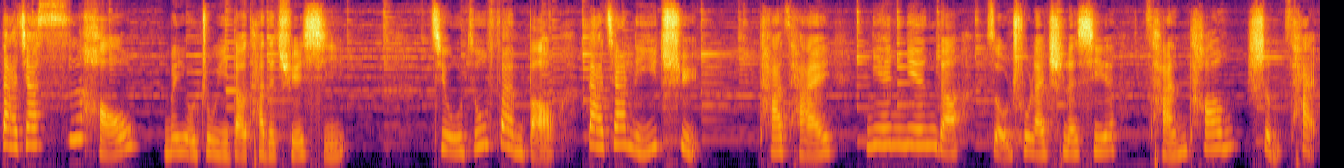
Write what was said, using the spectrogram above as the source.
大家丝毫没有注意到他的缺席。酒足饭饱，大家离去，他才蔫蔫地走出来，吃了些。残汤剩菜。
